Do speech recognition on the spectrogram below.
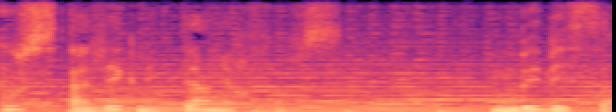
pousse avec mes dernières forces. Mon bébé sort.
